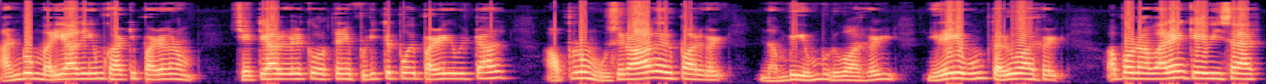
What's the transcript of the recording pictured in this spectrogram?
அன்பும் மரியாதையும் காட்டி பழகணும். செட்டியார்களுக்கு ஒருத்தனை பிடித்து போய் பழகிவிட்டால் அப்புறம் உசுராக இருப்பார்கள். நம்பியும் விடுவார்கள். நிறையவும் தருவார்கள். அப்போ நான் வரேன் கேவி சார்.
